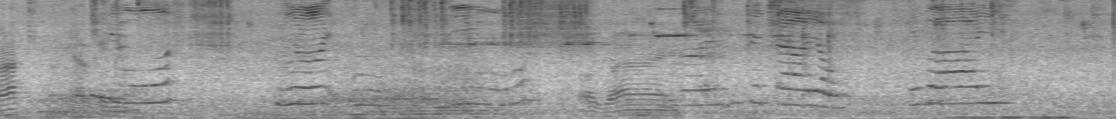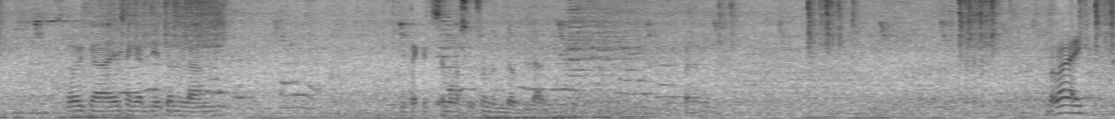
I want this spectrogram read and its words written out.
Ha? Ano nangyari sa inyo? Alright. So guys, hanggang dito lang. Kita-kita sa mga susunod na vlog. Bye-bye!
